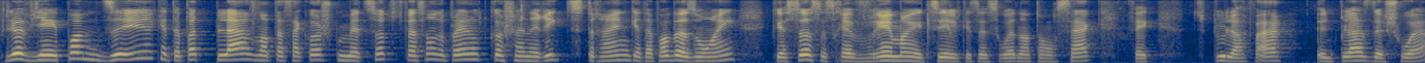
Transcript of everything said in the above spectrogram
Puis là, viens pas me dire que t'as pas de place dans ta sacoche pour mettre ça. De toute façon, t'as plein d'autres cochonneries que tu traînes, que t'as pas besoin, que ça, ce serait vraiment utile que ce soit dans ton sac. Fait que tu peux leur faire une place de choix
